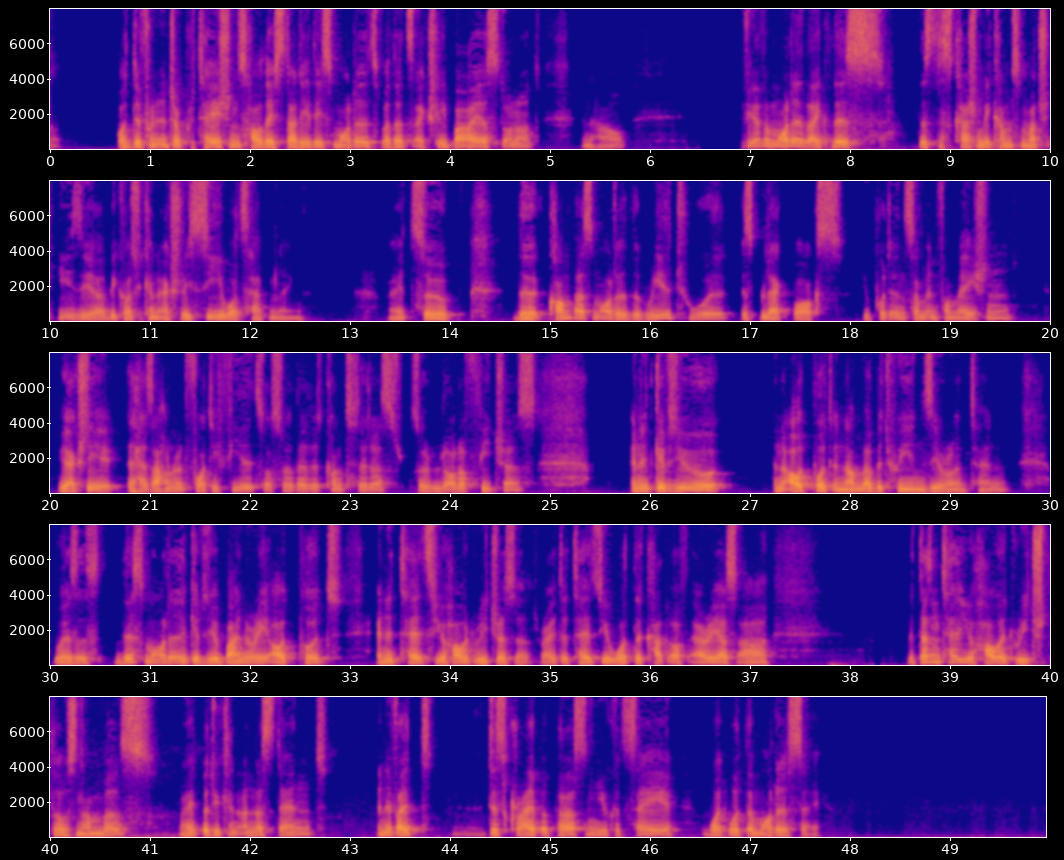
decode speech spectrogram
or different interpretations, how they study these models, whether it's actually biased or not and how. If you have a model like this, this discussion becomes much easier because you can actually see what's happening, right? So the COMPAS model, the real tool is black box. You put in some information you actually, it has 140 fields or so that it considers, so a lot of features. And it gives you an output, a number between zero and 10. Whereas this, this model gives you a binary output and it tells you how it reaches it, right? It tells you what the cutoff areas are. It doesn't tell you how it reached those numbers, right? But you can understand. And if I describe a person, you could say, what would the model say?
